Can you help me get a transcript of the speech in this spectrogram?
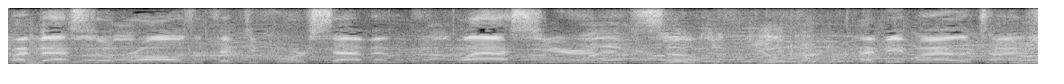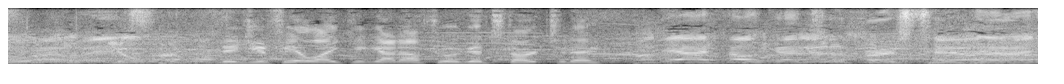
my best overall was a 54.7 last year, and so I beat my other times for my wins. Did you feel like you got off to a good start today? Yeah, I felt good to the first two, and then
